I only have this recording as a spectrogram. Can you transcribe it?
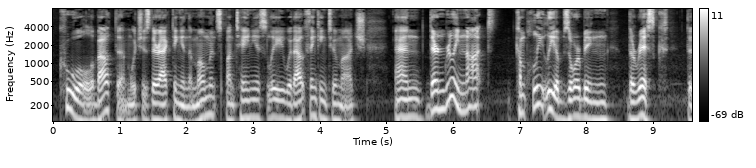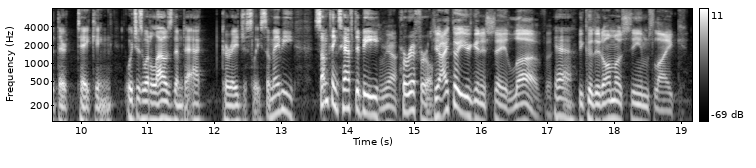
cool about them, which is they're acting in the moment spontaneously without thinking too much, and they're really not completely absorbing the risk that they're taking, which is what allows them to act courageously. So maybe some things have to be Yeah. peripheral. See, I thought you were going to say love. Yeah. because it almost seems like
